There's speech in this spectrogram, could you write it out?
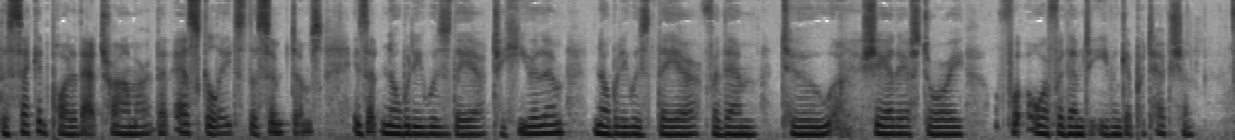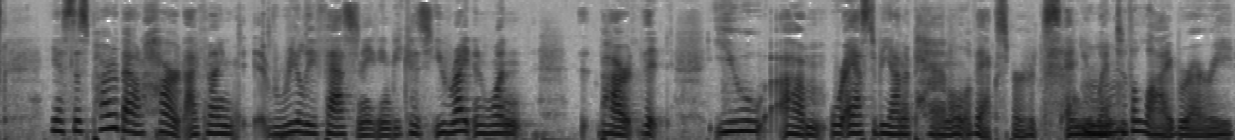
The second part of that trauma that escalates the symptoms is that nobody was there to hear them, nobody was there for them to uh, share their story, for, or for them to even get protection. Yes, this part about heart I find really fascinating because you write in one part that you um, were asked to be on a panel of experts and you mm-hmm. went to the library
